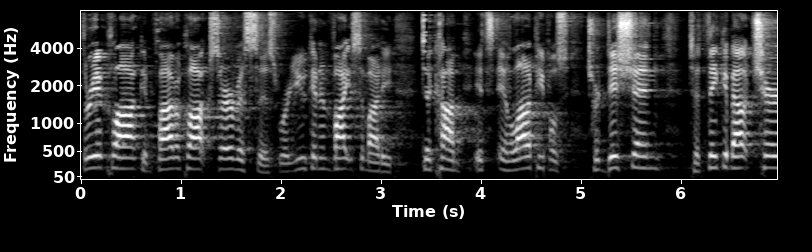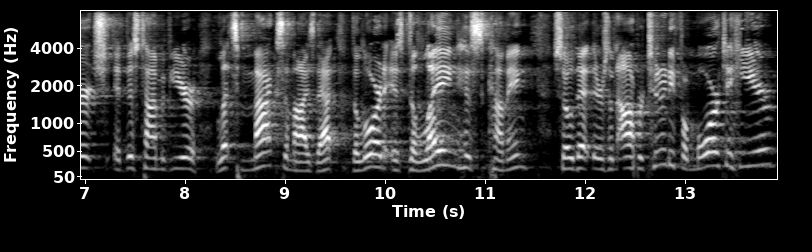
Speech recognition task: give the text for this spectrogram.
three o'clock and five o'clock services where you can invite somebody to come. It's in a lot of people's tradition to think about church at this time of year. Let's maximize that. The Lord is delaying his coming so that there's an opportunity for more to hear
